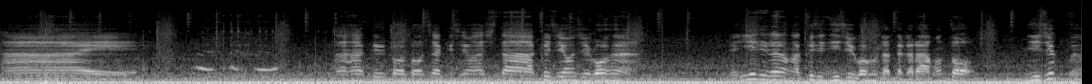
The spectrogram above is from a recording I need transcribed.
はーい。那覇空港到着しました。9時45分。家出たのが9時25分だったから本当20分。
